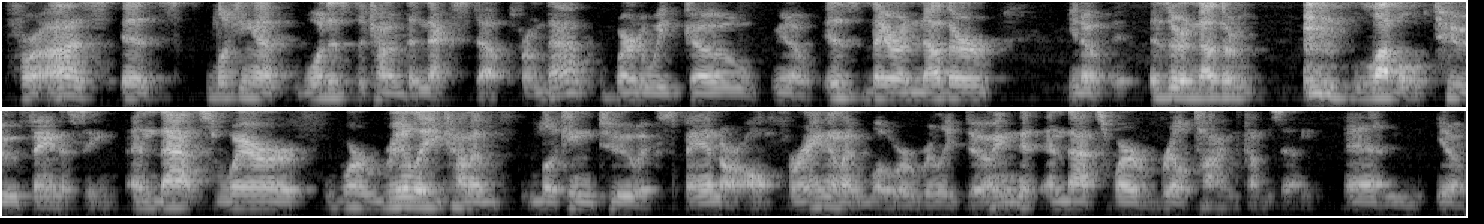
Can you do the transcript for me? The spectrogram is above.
for us, it's looking at what is the kind of the next step from that. Where do we go? You know, is there another, you know, is there another level to fantasy. And that's where we're really kind of looking to expand our offering and like what we're really doing. And that's where real time comes in. And you know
